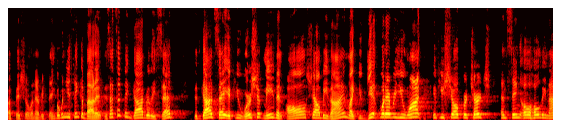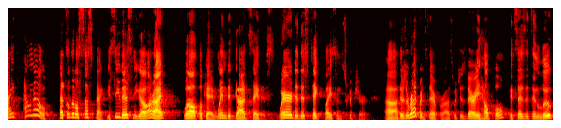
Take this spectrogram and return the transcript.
official and everything, but when you think about it, is that something God really said? Did God say, if you worship me, then all shall be thine? Like you get whatever you want if you show up for church and sing Oh Holy Night? I don't know. That's a little suspect. You see this and you go, all right, well, okay, when did God say this? Where did this take place in Scripture? Uh, there's a reference there for us, which is very helpful. It says it's in Luke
